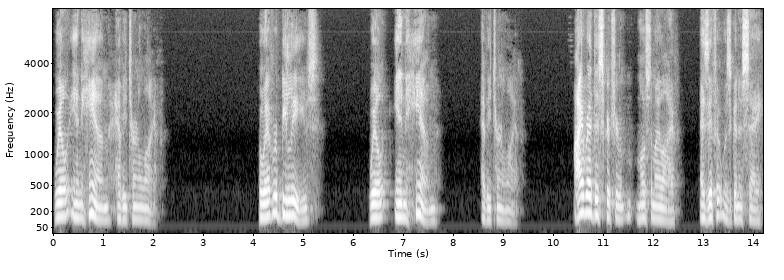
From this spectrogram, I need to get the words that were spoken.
will in him have eternal life. Whoever believes will in him have eternal life. I read this scripture most of my life as if it was going to say,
